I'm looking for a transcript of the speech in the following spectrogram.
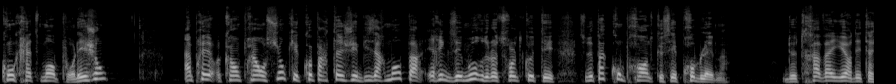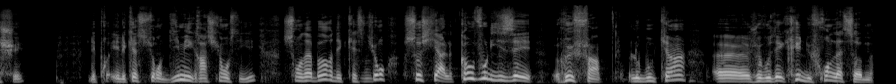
concrètement pour les gens. Compréhension qui est copartagée bizarrement par Éric Zemmour de l'autre côté. C'est ne pas comprendre que ces problèmes de travailleurs détachés, les les questions d'immigration aussi, sont d'abord des questions sociales. Quand vous lisez Ruffin, le bouquin euh, Je vous écris du front de la Somme,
